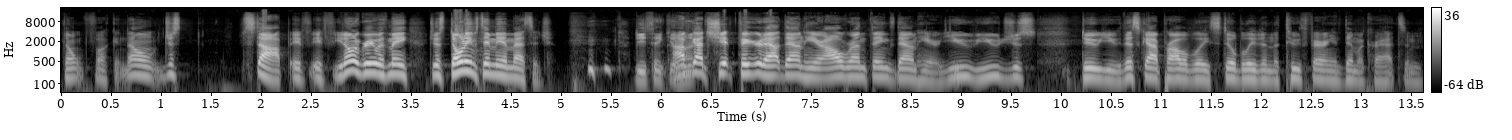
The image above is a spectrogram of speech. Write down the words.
don't fucking don't just stop. If if you don't agree with me, just don't even send me a message. Do you think you'll I've hunt- got shit figured out down here. I'll run things down here. You you just do you. This guy probably still believed in the tooth fairy and Democrats, and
